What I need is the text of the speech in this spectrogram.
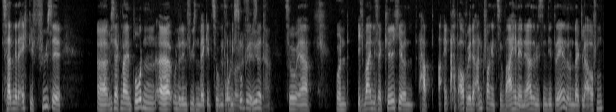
das hat mir da echt die Füße, äh, wie sagt man, den Boden äh, unter den Füßen weggezogen. Das hat mich so berührt. Füßen, ja. So, ja. Und ich war in dieser Kirche und habe hab auch wieder angefangen zu weinen. Ja? Also mir sind die Tränen runtergelaufen.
